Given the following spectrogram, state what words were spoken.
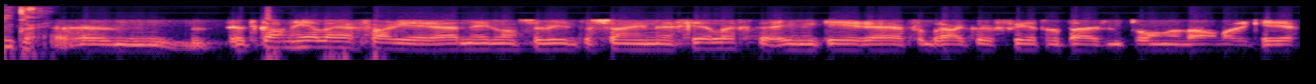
Okay. Um, het kan heel erg variëren. Hè. Nederlandse winters zijn uh, grillig. De ene keer uh, verbruiken we 40.000 ton en de andere keer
